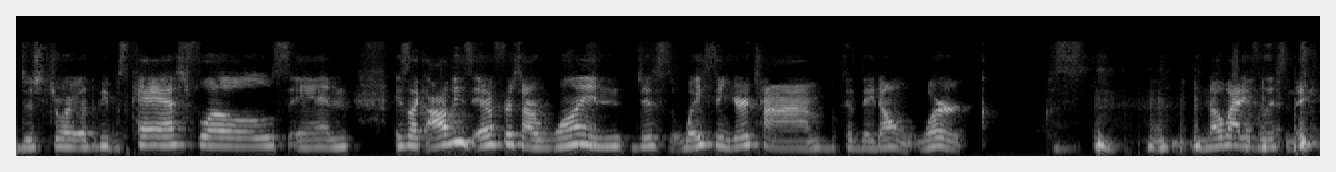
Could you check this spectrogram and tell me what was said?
destroy other people's cash flows. And it's like all these efforts are one, just wasting your time because they don't work because nobody's listening.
